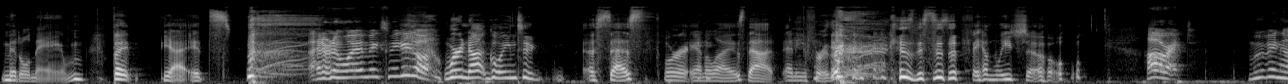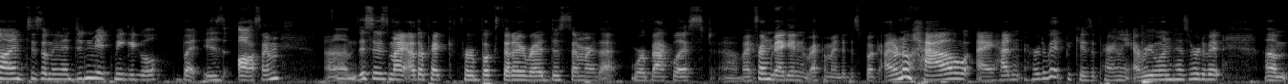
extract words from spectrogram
middle name, but yeah, it's I don't know why it makes me giggle. we're not going to assess or analyze that any further because this is a family show. All right, moving on to something that didn't make me giggle, but is awesome. Um, this is my other pick for books that I read this summer that were backlist. Uh, my friend Megan recommended this book. I don't know how I hadn't heard of it because apparently everyone has heard of it. Um,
